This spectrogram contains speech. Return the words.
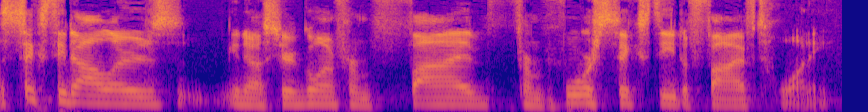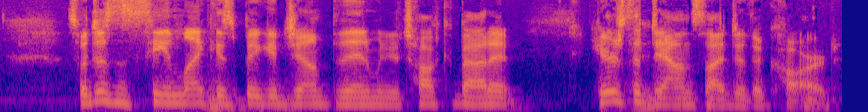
sixty dollars. You know, so you're going from five from 460 to 520. So it doesn't seem like as big a jump. Then when you talk about it, here's the downside to the card,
